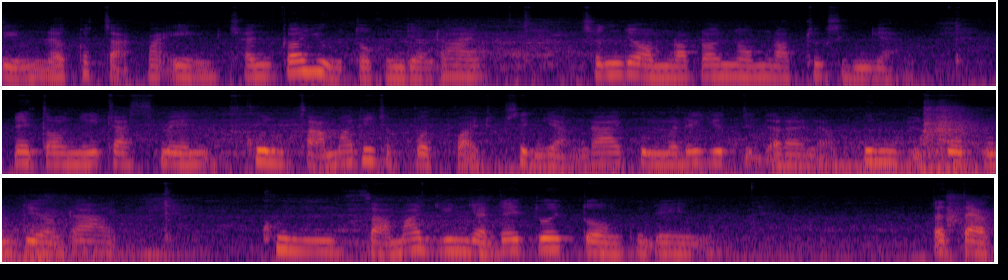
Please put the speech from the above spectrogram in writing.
สินแล้วก็จากมาเอง ฉันก็อยู่ตัวคนเดียวได้ ฉันยอมรับและน้อมรับทุกสิ่งอย่าง ในตอนนี้ judgment คุณสามารถที่จะปลดปล่อยทุกสิ่งอย่างได้ คุณไม่ได้ยึดติดอะไรแล้ว คุณอยู่ตัวคนเดียวได้ คุณสามารถยืนหยัดได้ด้วยตัวของคุณเอง แต่แตก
